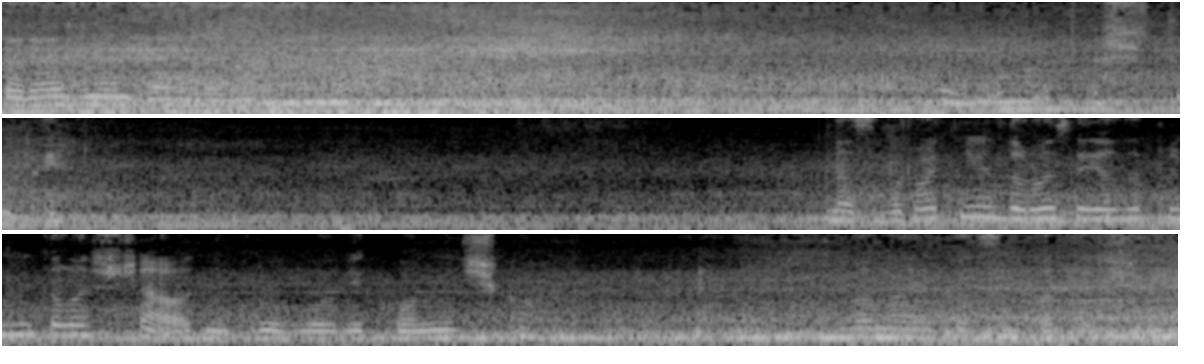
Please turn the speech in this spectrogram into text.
Дерево. На зворотній дорозі я запримітила ще одну круглу віконечко. Вона яка симпатична.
